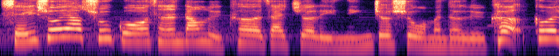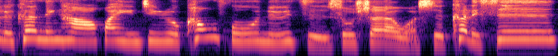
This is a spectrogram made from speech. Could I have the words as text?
谁说要出国才能当旅客？在这里，您就是我们的旅客。各位旅客，您好，欢迎进入空服女子宿舍。我是克里斯，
